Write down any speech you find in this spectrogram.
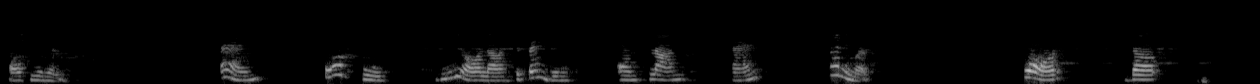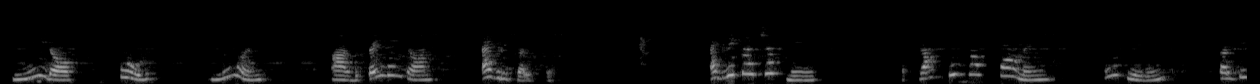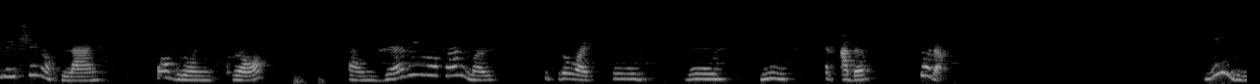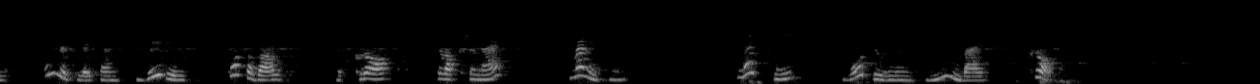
of humans. And for food, we all are dependent on plants and animals. For the need of food, humans are dependent on agriculture. Agriculture means the practice of farming, including cultivation of land for growing crops and rearing of animals to provide food, wool, meat, and other products. Mainly, in this lesson, we will talk about the crop production and management. Let's see what do we mean by crops.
